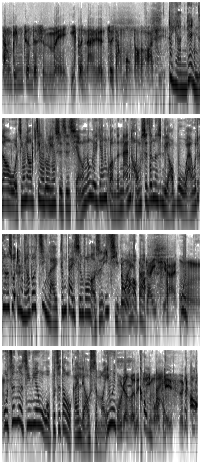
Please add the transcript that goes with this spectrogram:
当兵真的是每一个男人最常梦到的话题。对呀，你看，你知道我今天要进录音室之前，那个央广的男同事真的是聊不完，我就跟他说：“哎，你要不要进来跟戴生峰老师一起聊，好不好？”大家一起来。我我真的今天我不知道我该聊什么，因为无任何的寂寞可以思考。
